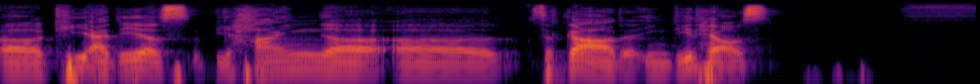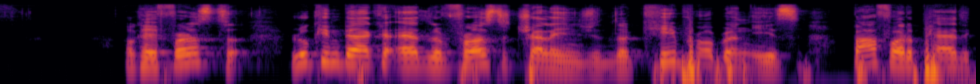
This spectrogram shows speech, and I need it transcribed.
uh, key ideas behind the SatGuard in details. Okay, first, looking back at the first challenge, the key problem is buffered packet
